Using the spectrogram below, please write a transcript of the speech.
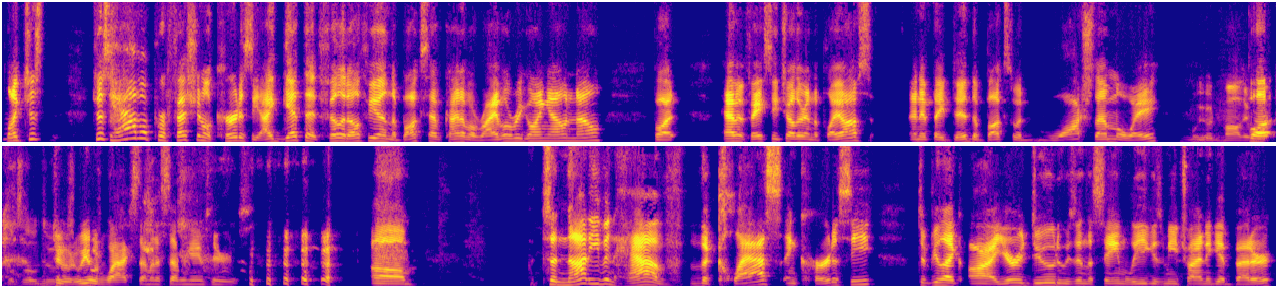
Like just just have a professional courtesy. I get that Philadelphia and the Bucks have kind of a rivalry going on now, but haven't faced each other in the playoffs. And if they did, the Bucks would wash them away. We would molly But dude, we would wax them in a seven game series. um to not even have the class and courtesy to be like, all right, you're a dude who's in the same league as me trying to get better,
